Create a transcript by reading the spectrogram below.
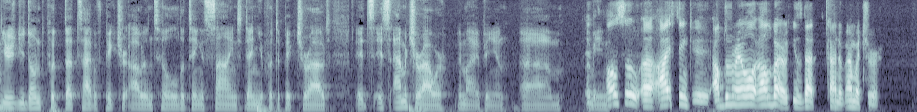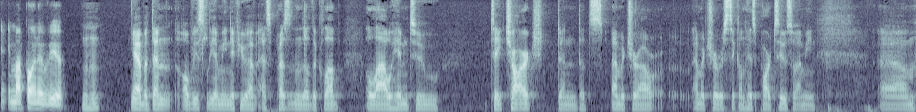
you you don't put that type of picture out until the thing is signed. Then you put the picture out. It's it's amateur hour, in my opinion. Um, I mean, also uh, i think uh, abdurrahman albayrak is that kind of amateur in my point of view hmm yeah, but then obviously, I mean, if you have as president of the club allow him to take charge, then that's amateur hour, amateuristic on his part too. So I mean, Um,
